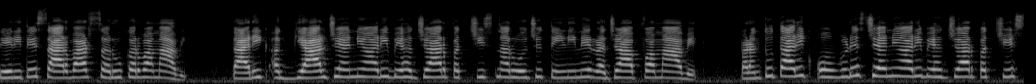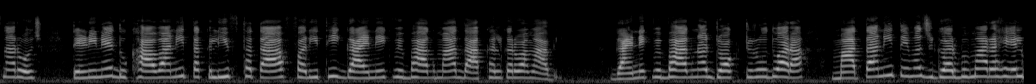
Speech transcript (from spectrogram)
તે રીતે સારવાર શરૂ કરવામાં આવી. તારીખ અગિયાર જાન્યુઆરી બે હજાર પચીસના રોજ તેણીને રજા આપવામાં આવેલ. પરંતુ તારીખ ઓગણીસ જાન્યુઆરી બે હજાર પચીસના રોજ તેણીને દુખાવાની તકલીફ થતાં ફરીથી ગાયનેક વિભાગમાં દાખલ કરવામાં આવી. ગાયનેક વિભાગના ડોક્ટરો દ્વારા માતાની તેમજ ગર્ભમાં રહેલ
